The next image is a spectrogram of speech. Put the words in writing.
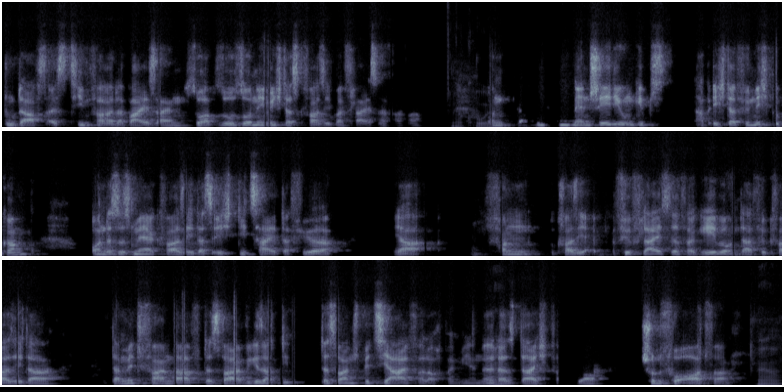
du darfst als Teamfahrer dabei sein. So, so, so nehme ich das quasi bei Fleißerfahrer. Ja, cool. Und eine Entschädigung gibt's, habe ich dafür nicht bekommen. Und das ist mehr quasi, dass ich die Zeit dafür ja von quasi für Fleiße vergebe und dafür quasi da, da mitfahren darf. Das war, wie gesagt, die, das war ein Spezialfall auch bei mir, ne? Ja. Dass, da ich ja schon vor Ort war. Ja.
